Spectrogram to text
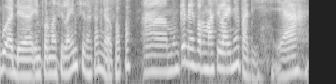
Ibu ada informasi lain silakan nggak apa-apa. Uh, mungkin informasi lainnya tadi ya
